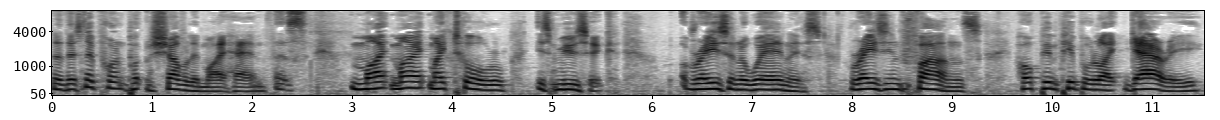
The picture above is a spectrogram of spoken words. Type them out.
Now, there's no point in putting a shovel in my hand. That's my my my tool is music, raising awareness, raising funds, helping people like Gary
